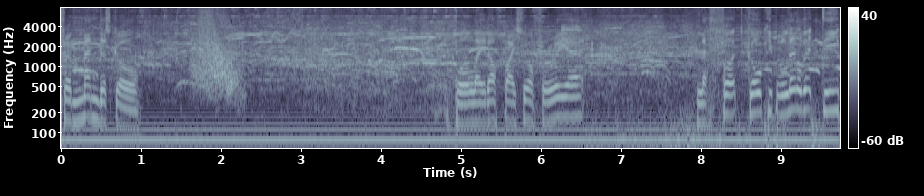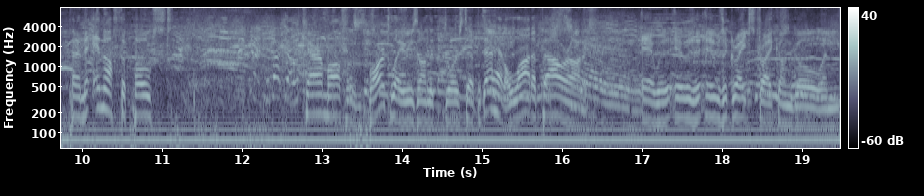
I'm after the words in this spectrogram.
tremendous goal. Ball Faria. Left foot, goalkeeper a little bit deep and in off the post. Karamov Barclay who's on the doorstep, but that had a lot of power on it. It was, it was, it was a great strike on goal and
